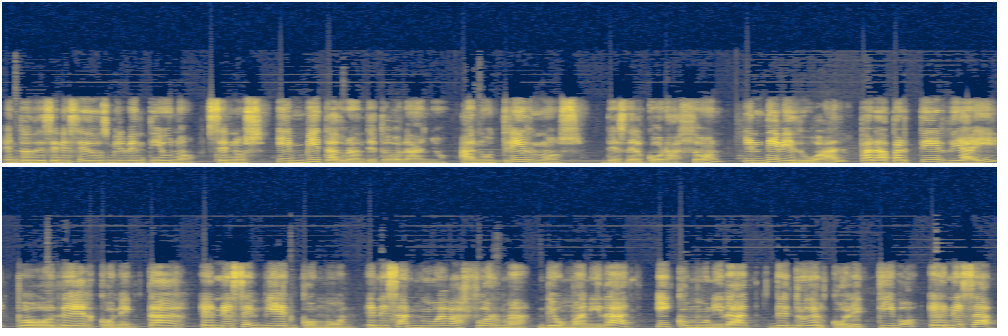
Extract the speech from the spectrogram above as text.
Entonces en ese 2021 se nos invita durante todo el año a nutrirnos desde el corazón individual para a partir de ahí poder conectar en ese bien común, en esa nueva forma de humanidad y comunidad dentro del colectivo, en esa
